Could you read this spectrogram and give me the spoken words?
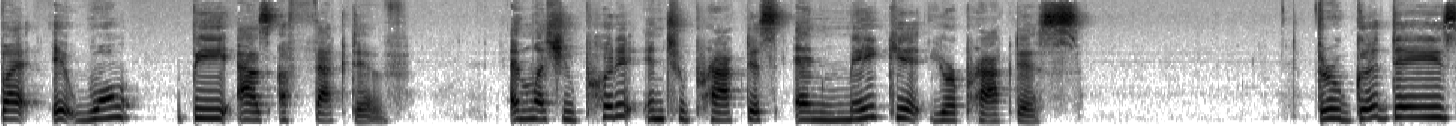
but it won't be as effective unless you put it into practice and make it your practice. Through good days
